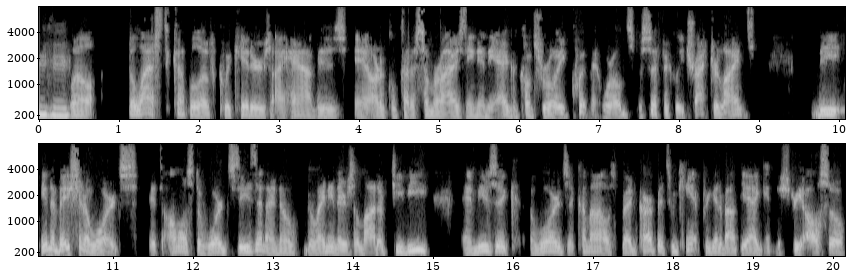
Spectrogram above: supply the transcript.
Mm-hmm. Well, the last couple of quick hitters I have is an article kind of summarizing in the agricultural equipment world, specifically tractor lines, the innovation awards. It's almost award season. I know, Delaney, there's a lot of TV and music awards that come out with red carpets. We can't forget about the ag industry also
